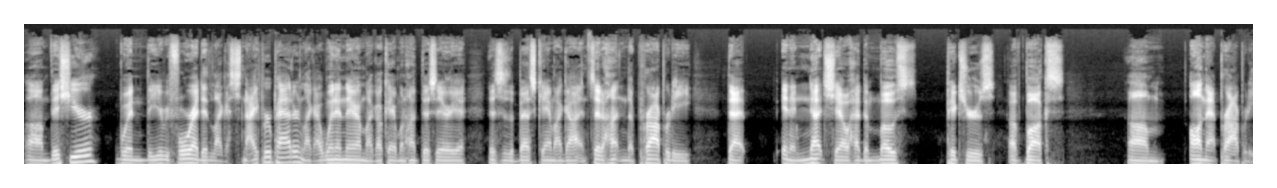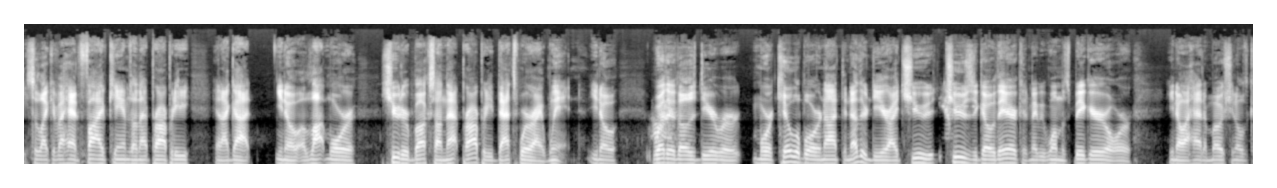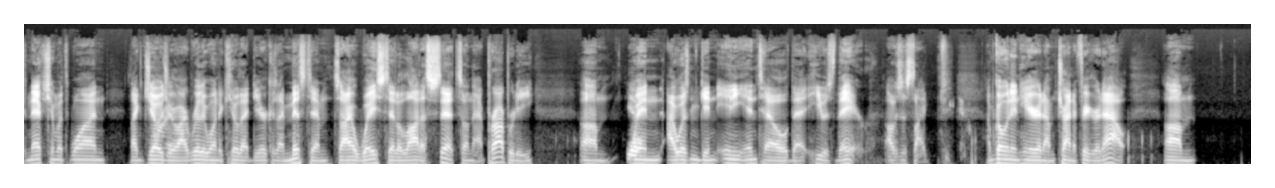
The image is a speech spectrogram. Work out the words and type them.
um, this year when the year before I did like a sniper pattern. Like I went in there, I'm like, okay, I'm gonna hunt this area. This is the best cam I got. Instead of hunting the property that, in a nutshell, had the most pictures of bucks um, on that property. So like if I had five cams on that property and I got you know a lot more shooter bucks on that property, that's where I went. You know. Whether those deer were more killable or not than other deer, I choose choose to go there because maybe one was bigger, or you know I had emotional connection with one. Like JoJo, I really wanted to kill that deer because I missed him, so I wasted a lot of sits on that property um, Yeah. when I wasn't getting any intel that he was there. I was just like, I'm going in here and I'm trying to figure it out. Um,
